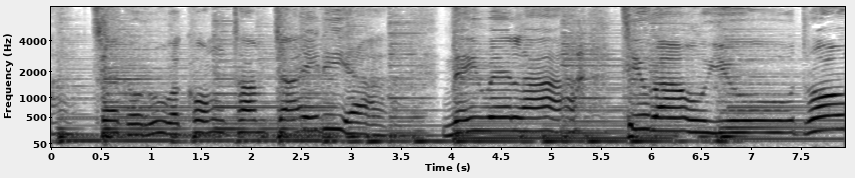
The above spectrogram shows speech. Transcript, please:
กเธอก็รู้ว่าคงทำใจได้ยากในเวลาที่เราอยู่ตรง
